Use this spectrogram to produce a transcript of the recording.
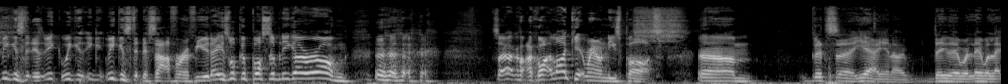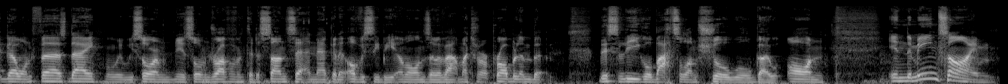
we can stick this, we, we, we can stick this out for a few days. What could possibly go wrong? so I, I quite like it around these parts. Um, but uh, yeah, you know they, they were they were let go on Thursday. We, we saw him you saw him drive off into the sunset, and they're going to obviously beat Monza without much of a problem. But this legal battle, I'm sure, will go on. In the meantime,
